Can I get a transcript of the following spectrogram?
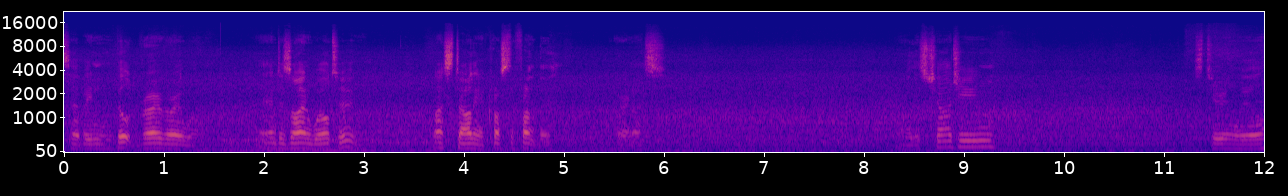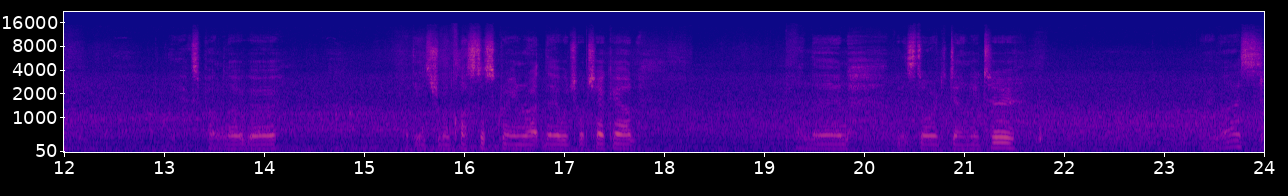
It's uh, been built very, very well and designed well too. Nice styling across the front there. Very nice. Wireless charging, steering wheel, the Xpeng logo, got the instrument cluster screen right there, which we'll check out, and then a bit of storage down here too. Very nice.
